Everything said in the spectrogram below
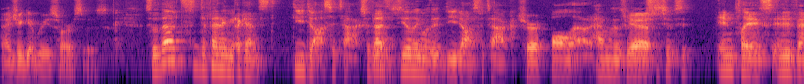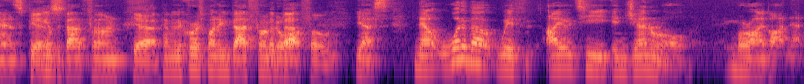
as you get resources. So that's defending against DDoS attacks. So that's Yes. dealing with a DDoS attack Sure. fallout, having those Yes. relationships in place in advance, picking Yes. up the bat phone, Yeah. having the corresponding bat phone The go bat off. phone. Yes. Now, what about with IoT in general, Mirai botnet,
